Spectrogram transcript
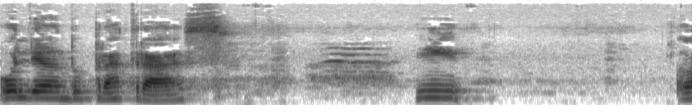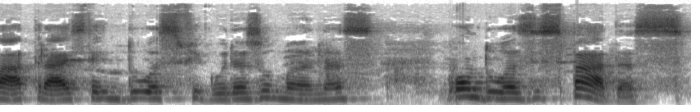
olhando para trás. E lá atrás tem duas figuras humanas com duas espadas.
